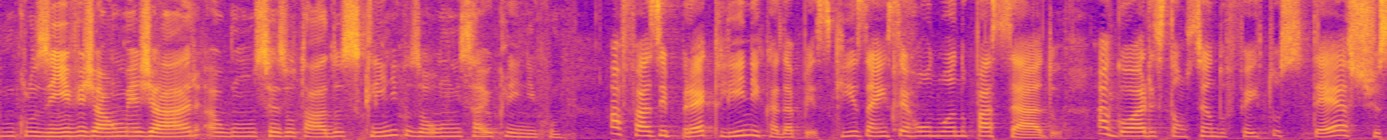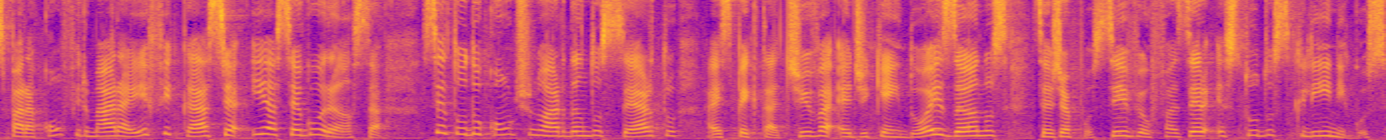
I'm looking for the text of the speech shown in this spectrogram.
inclusive, já almejar alguns resultados clínicos ou um ensaio clínico. A fase pré-clínica da pesquisa encerrou no ano passado. Agora estão sendo feitos testes para confirmar a eficácia e a segurança. Se tudo continuar dando certo, a expectativa é de que em dois anos seja possível fazer estudos clínicos,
